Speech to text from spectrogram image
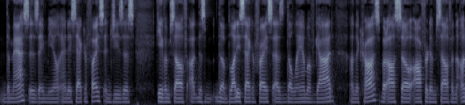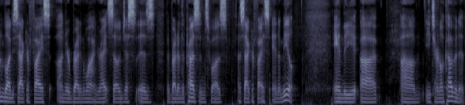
the Mass is a meal and a sacrifice, and Jesus gave himself uh, this the bloody sacrifice as the Lamb of God on the cross, but also offered himself in the unbloody sacrifice under bread and wine. Right. So, just as the bread of the presence was a sacrifice and a meal, and the uh, um, eternal covenant.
